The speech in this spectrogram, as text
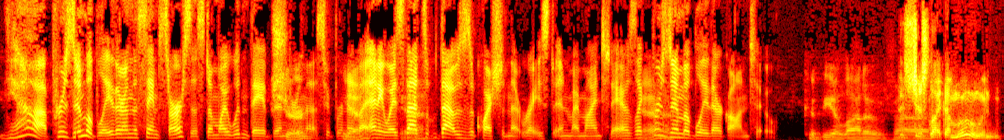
Yeah, presumably they're in the same star system. Why wouldn't they have been sure. during that supernova? Yeah. Anyways, yeah. that's that was a question that raised in my mind today. I was like, yeah. presumably they're gone too could be a lot of. It's just uh, like a moon.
